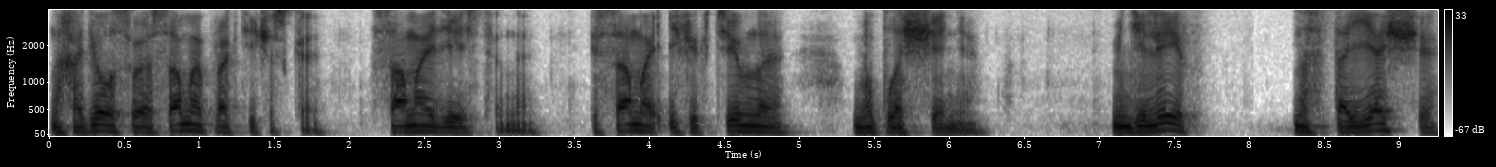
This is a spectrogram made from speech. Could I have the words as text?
находило свое самое практическое, самое действенное и самое эффективное воплощение. Менделеев – настоящий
